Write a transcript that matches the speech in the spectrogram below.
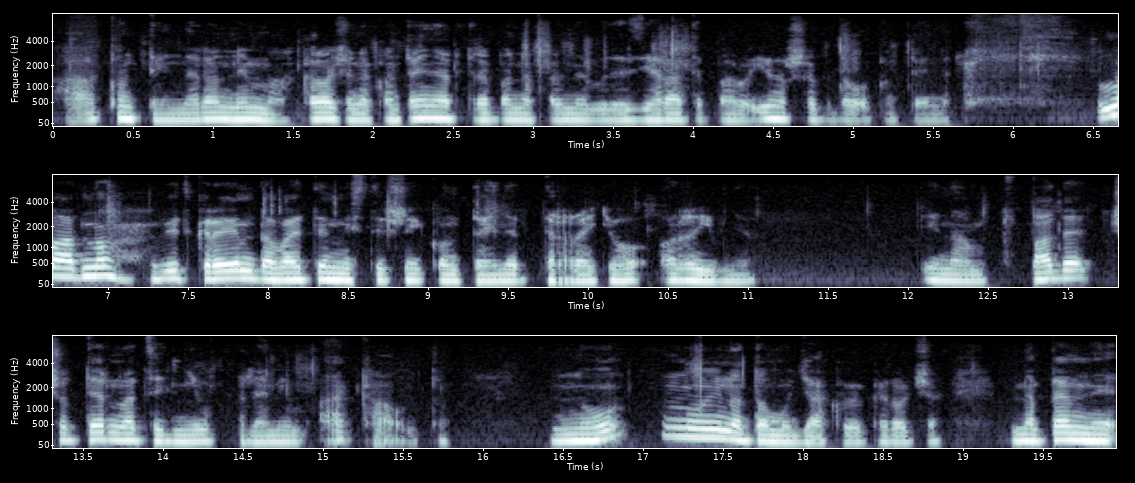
А контейнера нема. Коротше, на контейнер треба, напевне, буде зіграти пару ігор, щоб дало контейнер. Ладно, відкриємо. Давайте містичний контейнер третього рівня. І нам впаде 14 днів преміум аккаунту. Ну, ну і на тому дякую. Коротше. Напевне,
